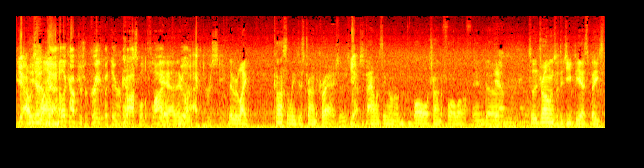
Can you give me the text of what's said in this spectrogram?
Yeah, I was yeah, flying. yeah. Helicopters were great, but they're impossible to fly Yeah, they with real were. accuracy. They were like constantly just trying to crash. It was Yes. balancing on a ball, trying to fall off, and uh, Yeah. so the drones with the GPS-based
